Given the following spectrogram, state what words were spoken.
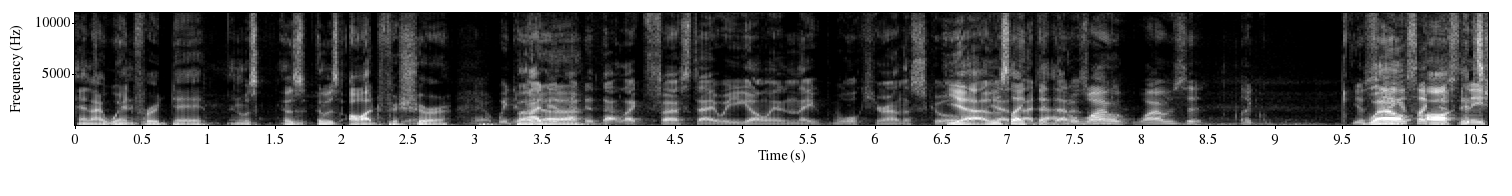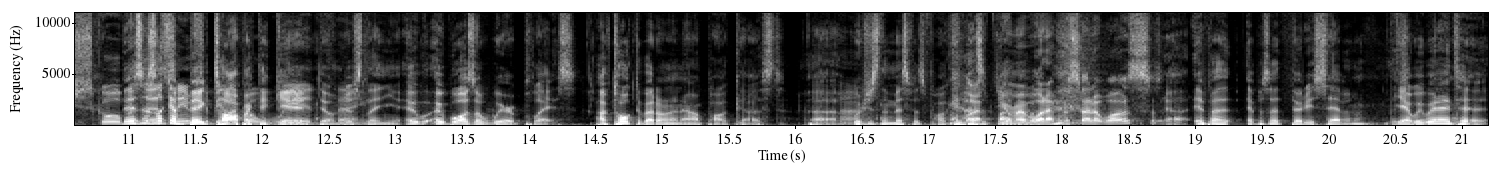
and I went for a day, and it was it was it was odd for sure. Yeah, we did, But, I did. I uh, did that like first day where you go in and they walk you around the school. Yeah, it was like I did that. that But as why? well. Why was it like? You're Well, saying it's like uh, this niche school. This but is like a big to be, like, topic a to get weird into. I'm just thing. letting you. It, it was a weird place. I've talked about it on our podcast, uh, Ah. which is the Misfits podcast. What- do you remember what episode it was? Uh, epi- episode 37. Yeah, we went into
